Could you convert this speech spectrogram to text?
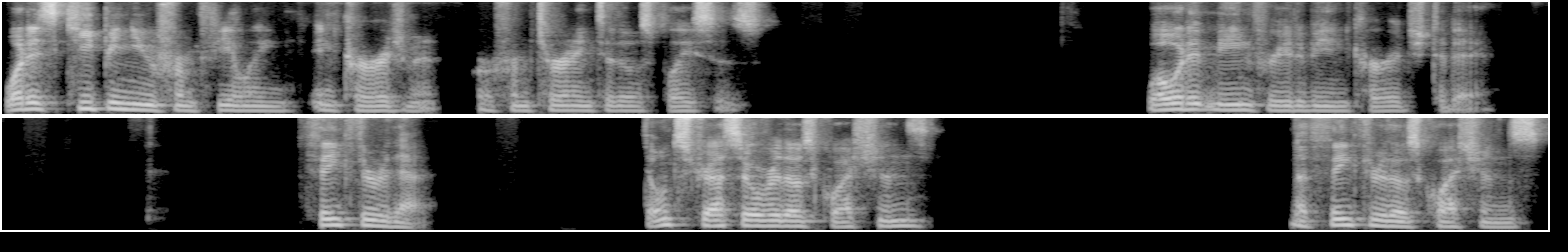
What is keeping you from feeling encouragement or from turning to those places? What would it mean for you to be encouraged today? Think through that. Don't stress over those questions, but think through those questions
